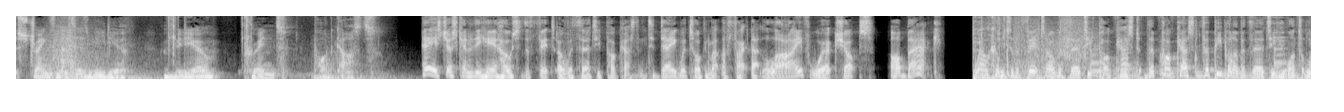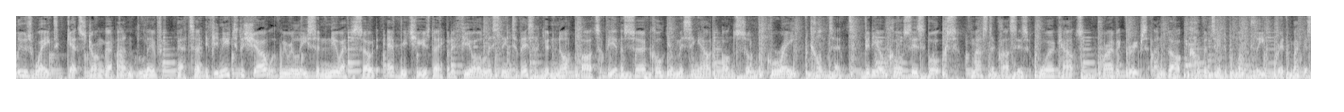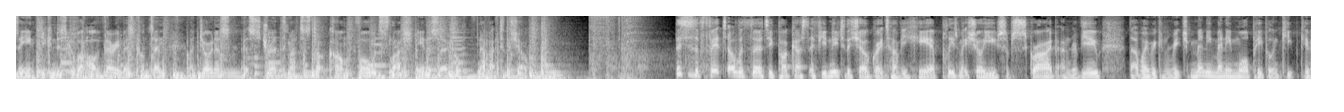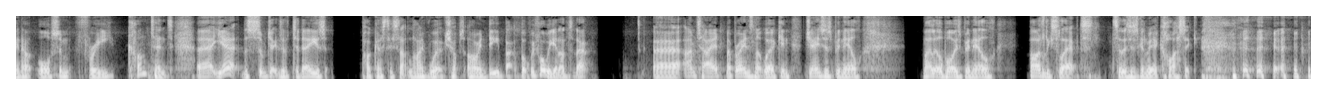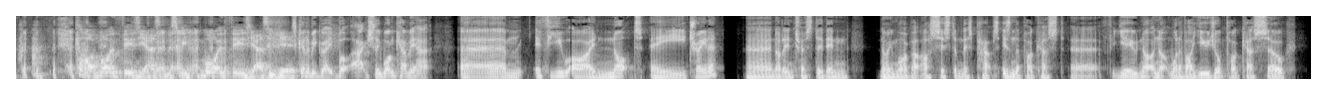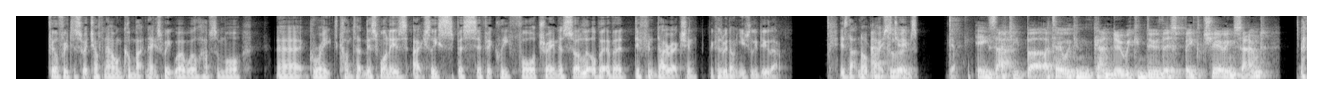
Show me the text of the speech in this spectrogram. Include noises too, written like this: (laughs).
Strength Matters Media. Video, print, podcasts. Hey, it's Josh Kennedy here, host of the Fit Over 30 podcast. And today we're talking about the fact that live workshops are back. Welcome to the Fit Over 30 podcast, the podcast for people over 30 who want to lose weight, get stronger, and live better. If you're new to the show, we release a new episode every Tuesday. But if you're listening to this and you're not part of the inner circle, you're missing out on some great content video courses, books, masterclasses, workouts, private groups, and our coveted monthly print magazine. You can discover our very best content and join us at strengthmatters.com forward slash inner circle. Now back to the show. This is the Fit Over 30 podcast. If you're new to the show, great to have you here. Please make sure you subscribe and review. That way we can reach many, many more people and keep giving out awesome free content. Uh, yeah, the subject of today's podcast is that live workshops are indeed back. But before we get on to that, uh, I'm tired. My brain's not working. James has been ill. My little boy's been ill. Hardly slept. So this is going to be a classic. (laughs) Come on, more enthusiasm this week. More enthusiasm here. It's going to be great. But actually, one caveat um, if you are not a trainer, uh, not interested in knowing more about our system, this perhaps isn't the podcast uh, for you. Not not one of our usual podcasts. So feel free to switch off now and come back next week where we'll have some more uh, great content. This one is actually specifically for trainers, so a little bit of a different direction because we don't usually do that. Is that not right, Absolutely. James? Yeah, exactly. But I tell you, what we can can do. We can do this big cheering sound (laughs)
